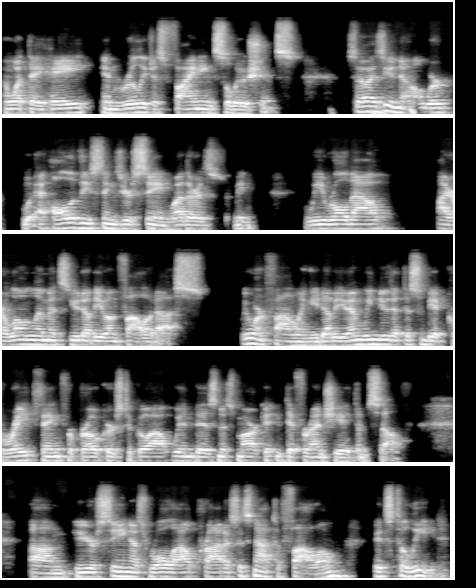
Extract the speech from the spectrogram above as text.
and what they hate, and really just finding solutions. So, as you know, we're all of these things you're seeing, whether it's, I mean, we rolled out higher loan limits, UWM followed us. We weren't following UWM. We knew that this would be a great thing for brokers to go out, win business, market, and differentiate themselves. Um, you're seeing us roll out products. It's not to follow, it's to lead,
